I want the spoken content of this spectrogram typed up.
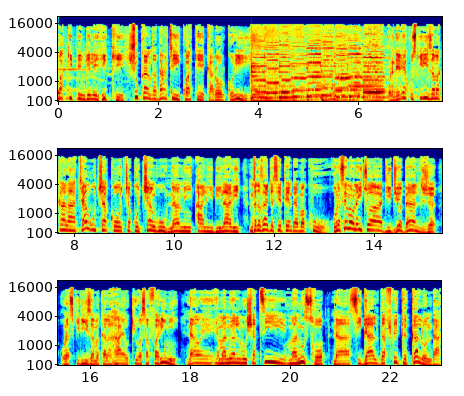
wa kipengele hiki. Shukrani za dhati kwake Karol Kuri. Unaendelea kusikiliza makala changu chako chako changu, nami Ali Bilali, mtangazaji asiyependa makuu. Unasema unaitwa DJ Belge, unasikiliza makala haya ukiwa safarini. Nawe Emmanuel Mushati Manustro na Sigal d'Afrique Kalonda,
